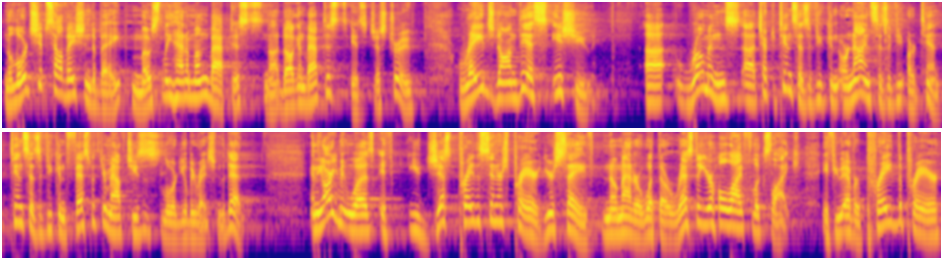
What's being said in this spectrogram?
And the Lordship Salvation Debate, mostly had among Baptists, not dogging Baptists, it's just true, raged on this issue. Uh, Romans uh, chapter 10 says, if you can, or 9 says, if you, or 10, 10 says, if you confess with your mouth Jesus is Lord, you'll be raised from the dead. And the argument was if you just pray the sinner's prayer, you're saved no matter what the rest of your whole life looks like. If you ever prayed the prayer,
